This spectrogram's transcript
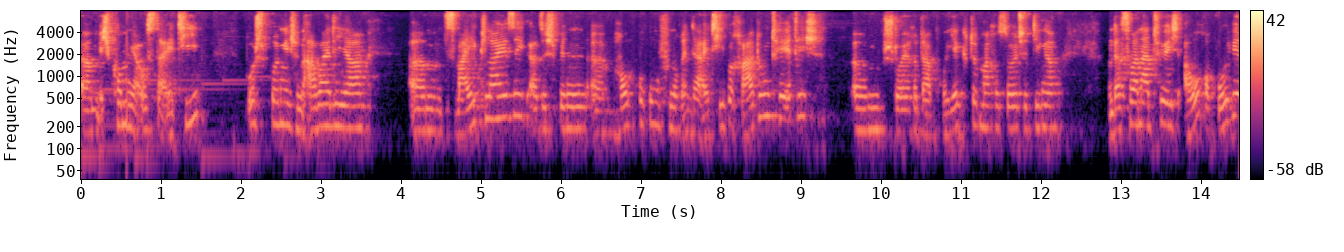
Ähm, ich komme ja aus der IT ursprünglich und arbeite ja ähm, zweigleisig. Also ich bin ähm, Hauptberuf noch in der IT-Beratung tätig, ähm, steuere da Projekte, mache solche Dinge. Und das war natürlich auch, obwohl wir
